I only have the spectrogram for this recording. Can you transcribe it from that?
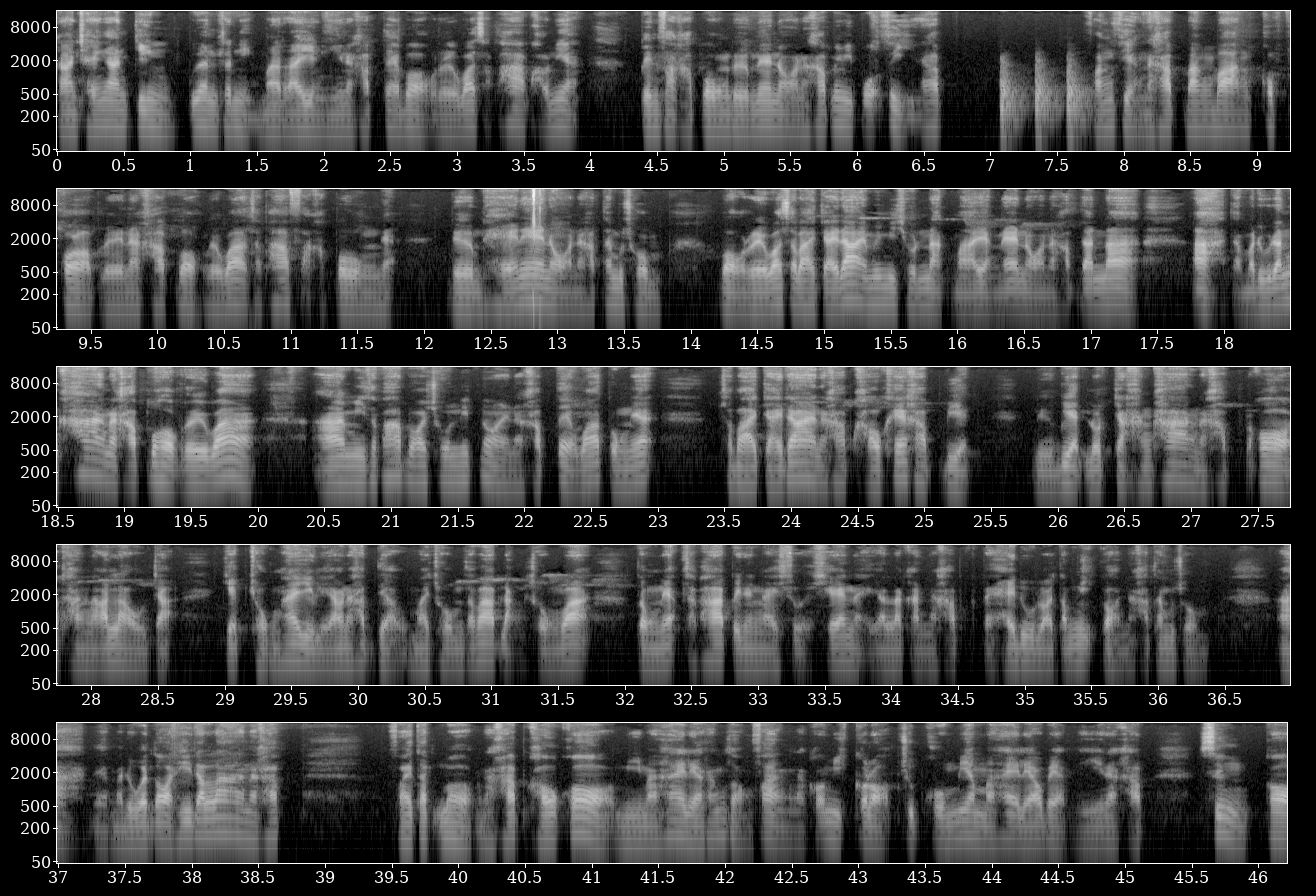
การใช้งานจริงเปื้อนสนิมอะไรอย่างนี้นะครับ แต่บอกเลยว่าสภาพเขาเนี่ยเป็นฝากระโปรงเดิมแน่นอนนะครับ ไม่มีโปะสีนะครับ ฟังเสียงนะครับ บางๆกรอบกรอบๆเลยนะครับ บอกเลยว่าสภาพฝากระโปรงเนี่ยเดิมแท้แน่นอนนะครับท่านผู้ชมบอกเลยว่าสบายใจได้ไม่มีชนหนักมาอย่างแน่นอนนะครับ ด้านหน้าอะแต่มาดูด้านข้างนะครับ บอกเลยว่ามีสภาพรอยชนนิดหน่อยนะครับ แต่ว่าตรงเนี้ย สบายใจได้นะครับ เขาแค่ขับเบียดหรือเบียดรถจากข้างๆนะครับ แล้วก็ทางร้านเราจะเก็บชงให้อยู่แล้วนะครับ เดี๋ยวมาชมสภาพหลังชงว่าตรงเนี้ยสภาพเป็นยังไงสวยแค่ไหนกันละกันนะครับ แต่ให้ดูรอยตำหนิก่อนนะครับท่านผู้ชมอ่าเดี๋ยวมาดูกันต่อที่ด้านล่างนะครับ ไฟตัดหมอกนะครับเขาก็มีมาให้แล้วทั้งสองฝั่ง แล้วก็มีกรอบชุบโครเมียมมาให้แล้วแบบนี้นะครับ ซึ่งก็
